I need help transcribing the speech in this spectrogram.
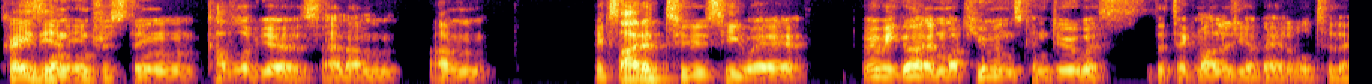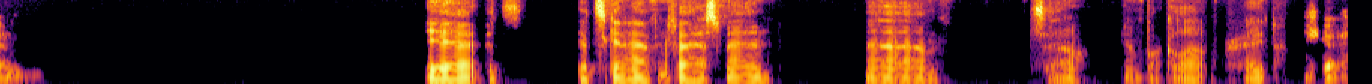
crazy and interesting couple of years, and I'm I'm excited to see where where we go and what humans can do with the technology available to them. Yeah, it's it's gonna happen fast, man. Um, so you know, buckle up, right? Yeah,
